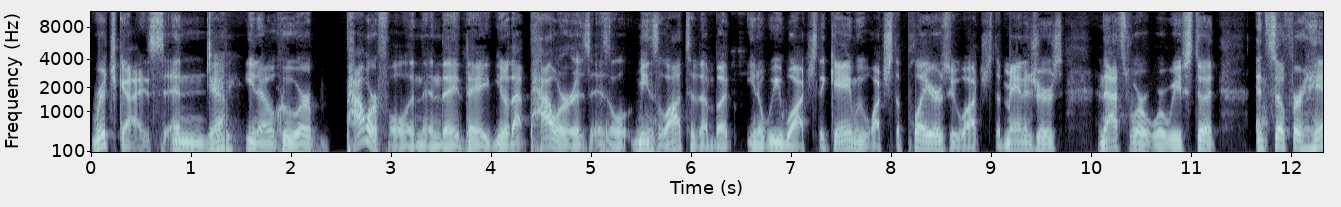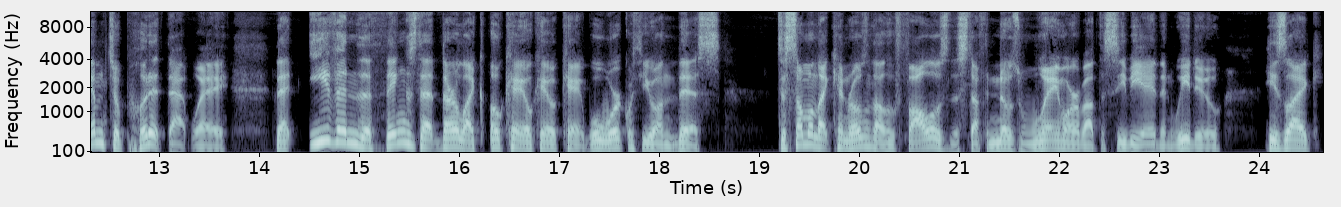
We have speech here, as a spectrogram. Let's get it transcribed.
rich guys and yeah. you know, who are powerful and, and they they you know that power is is a, means a lot to them but you know we watch the game we watch the players we watch the managers and that's where where we've stood and so for him to put it that way that even the things that they're like okay okay okay we'll work with you on this to someone like Ken Rosenthal who follows this stuff and knows way more about the CBA than we do he's like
